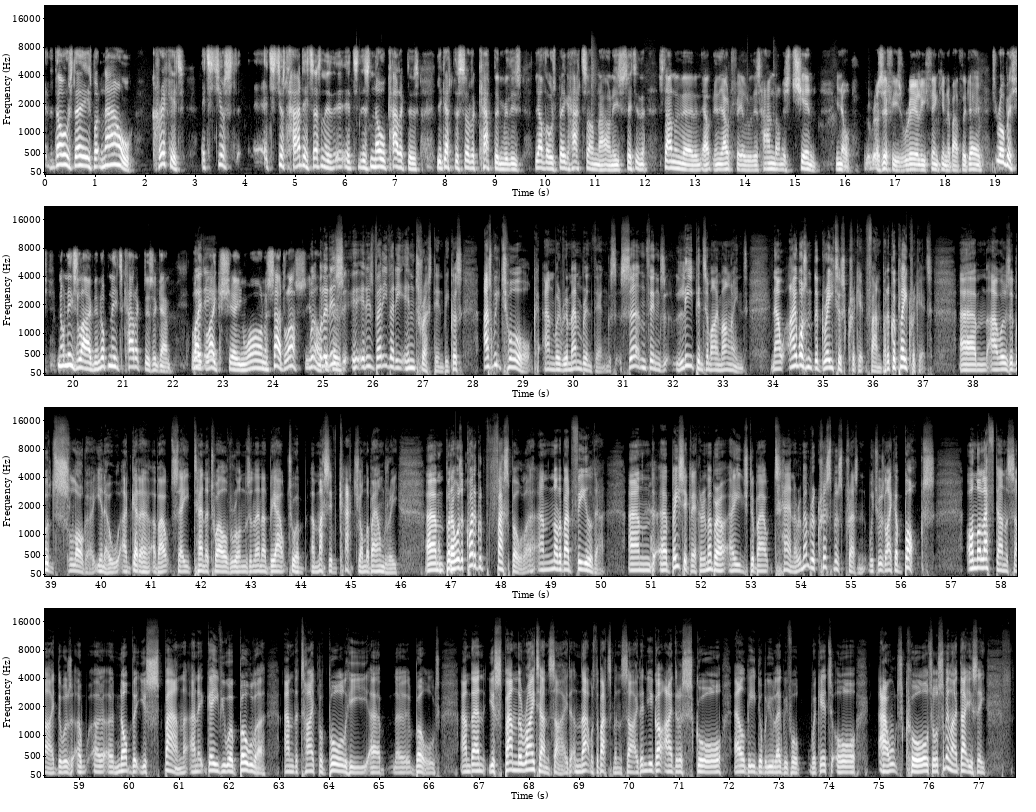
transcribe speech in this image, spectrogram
those days, but now cricket, it's just it's just had it, hasn't it? It's there's no characters. You get the sort of captain with his. They have those big hats on now, and he's sitting, standing there in the outfield with his hand on his chin, you know, as if he's really thinking about the game. It's rubbish. You know, needs livening up, needs characters again. Like well, it, like Shane Warne, a sad loss. well, know, well it is. It is very very interesting because as we talk and we're remembering things, certain things leap into my mind. Now, I wasn't the greatest cricket fan, but I could play cricket. Um, I was a good slogger. You know, I'd get a, about, say, 10 or 12 runs and then I'd be out to a, a massive catch on the boundary. Um, but I was a, quite a good fast bowler and not a bad fielder. And uh, basically, I can remember I aged about 10. I remember a Christmas present, which was like a box. On the left hand side, there was a, a, a knob that you span, and it gave you a bowler and the type of ball he uh, uh, bowled and then you span the right hand side, and that was the batsman's side, and you got either a score, LBW leg before wicket, or out, court or something like that, you see.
